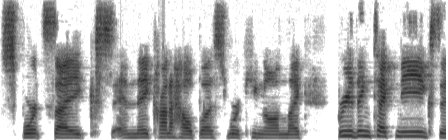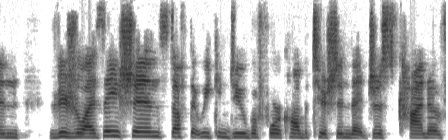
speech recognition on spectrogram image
sports psychs and they kind of help us working on like breathing techniques and visualization, stuff that we can do before competition that just kind of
